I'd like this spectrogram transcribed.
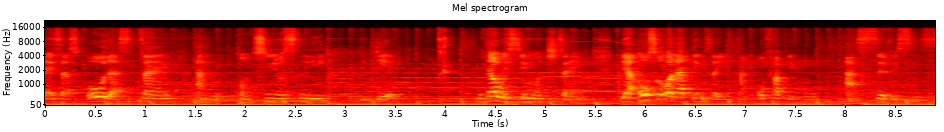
that is as old as time and will continuously be there without wasting much time. There are also other things that you can offer people as services.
